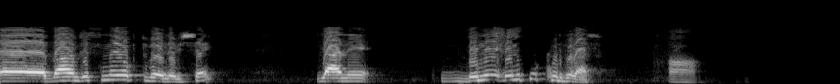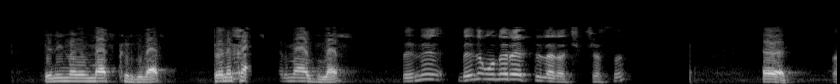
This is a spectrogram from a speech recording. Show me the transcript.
Ee, daha öncesinde yoktu böyle bir şey. Yani beni beni çok kırdılar. Aa. Beni inanılmaz kırdılar. Beni Beni- karşılarına aldılar. Beni beni onur ettiler açıkçası. Evet. Ee,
